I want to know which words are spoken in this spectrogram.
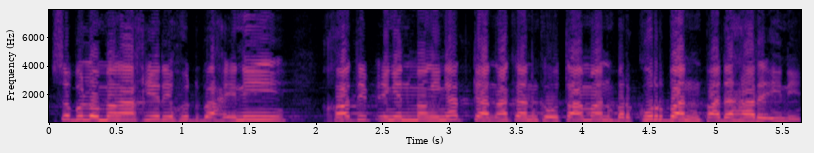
sebelum mengakhiri khutbah ini, khatib ingin mengingatkan akan keutamaan berkurban pada hari ini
